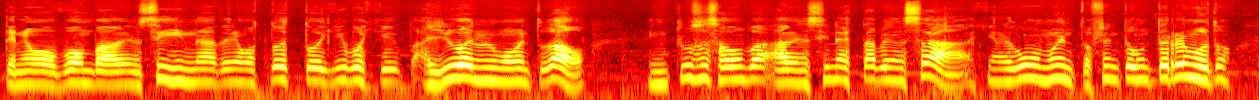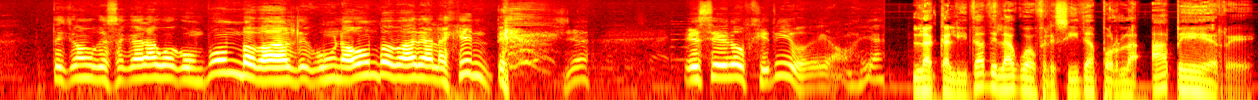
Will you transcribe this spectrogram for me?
tenemos bomba de benzina, tenemos todos estos equipos que ayudan en un momento dado. Incluso esa bomba a benzina está pensada que en algún momento, frente a un terremoto, tengamos que sacar agua con bomba para darle, con una bomba para darle a la gente. Ese es el objetivo, digamos. La calidad del agua ofrecida por la APR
